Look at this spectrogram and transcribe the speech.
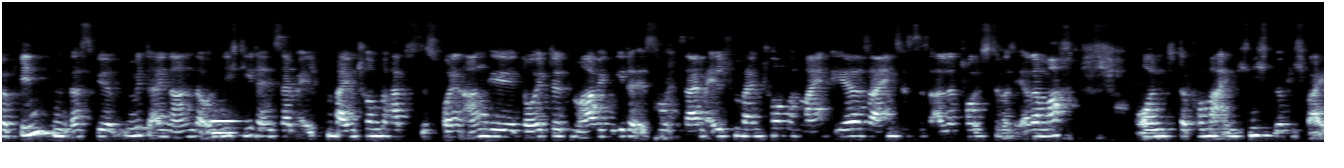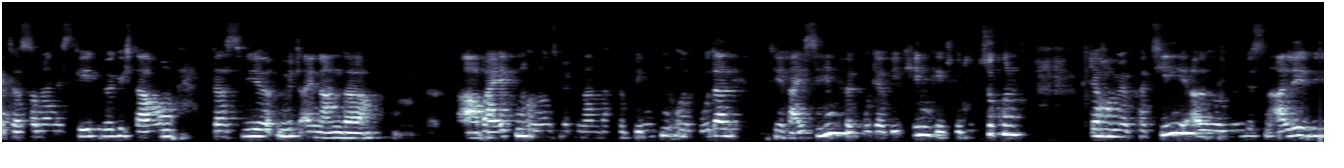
Verbinden, dass wir miteinander und nicht jeder in seinem Elfenbeinturm, du hattest es vorhin angedeutet, Marvin, jeder ist so in seinem Elfenbeinturm und meint, er seins ist das Allertollste, was er da macht. Und da kommen wir eigentlich nicht wirklich weiter, sondern es geht wirklich darum, dass wir miteinander arbeiten und uns miteinander verbinden und wo dann die Reise hinführt, wo der Weg hingeht für die Zukunft der Homöopathie. Also wir wissen alle, wie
